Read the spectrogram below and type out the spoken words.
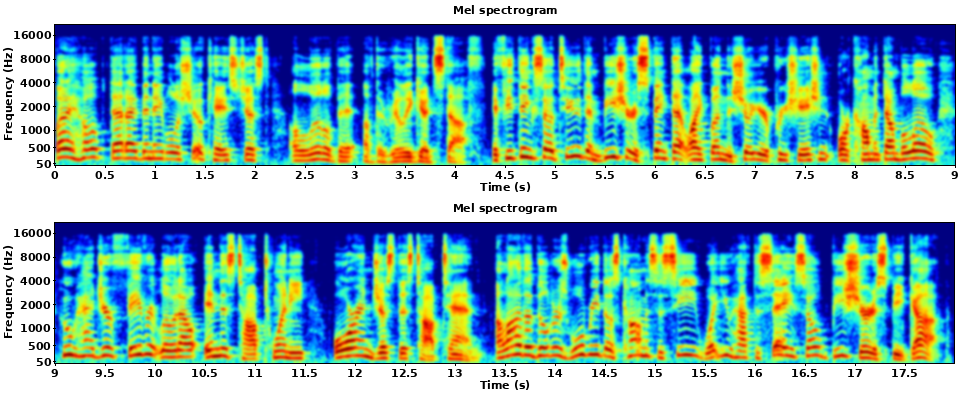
but I hope that I've been able to showcase just a little bit of the really good stuff. If you think so too, then be sure to spank that like button to show your appreciation or comment down below who had your favorite loadout in this top 20 or in just this top 10. A lot of the builders will read those comments to see what you have to say, so be sure to speak up.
